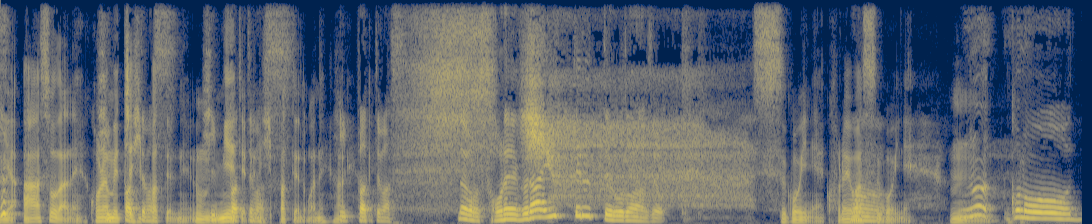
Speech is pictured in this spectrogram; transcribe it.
いや、あ、そうだね。これはめっちゃ引っ張ってるね。うん、見えてるね。引っ張ってるのがね。引っ張ってます。だからそれぐらいいってるっていうことなんですよ。すごいね。これはすごいね。うん、この、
